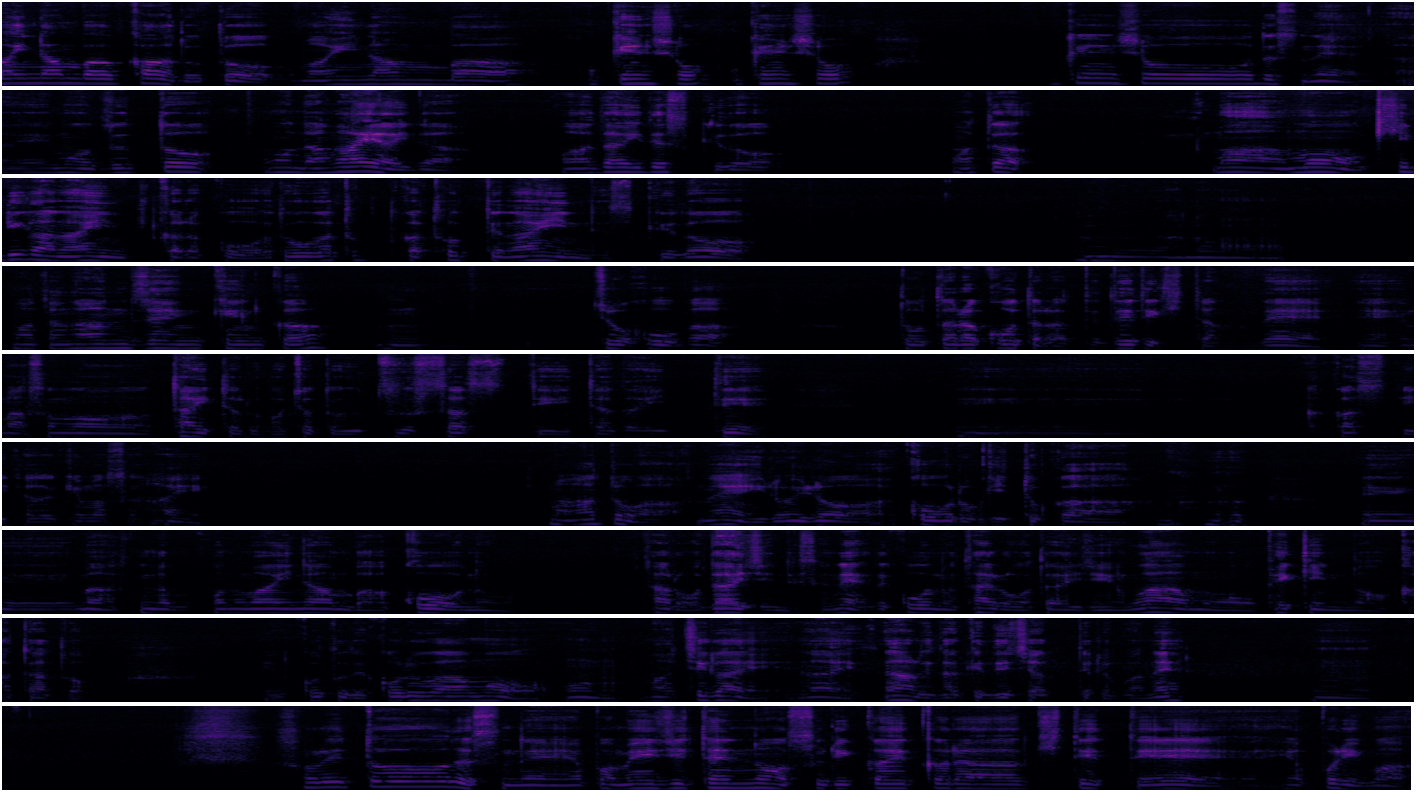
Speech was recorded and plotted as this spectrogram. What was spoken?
マイナンバーカードとマイナンバー保険証保険証？保険証ですね、えーもうずっともう長い間話題ですけどまたまあもうキリがないからこう動画とか撮ってないんですけどうんあのまた何千件か、うん、情報がどうたらこうたらって出てきたので、えーまあ、そのタイトルをちょっと映させていただいて、えー書かせていただきますはい。まあ、あとはねいろいろコオロギとか、えーまあこのマイナンバー河野太郎大臣ですよねで河野太郎大臣はもう北京の方ということでこれはもう、うん、間違いないですねあれだけ出ちゃってればね。それとですねやっぱ明治天皇すり替えから来ててやっぱりま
